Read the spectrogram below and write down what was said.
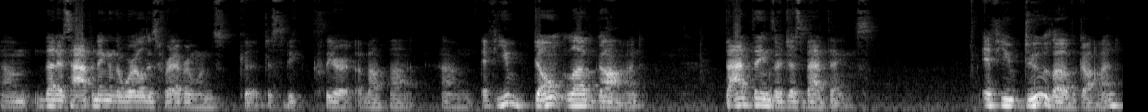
um, that is happening in the world is for everyone's good, just to be clear about that. Um, if you don't love God, bad things are just bad things. If you do love God,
